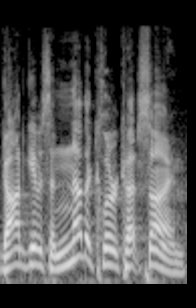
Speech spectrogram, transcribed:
God gave us another clear cut sign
